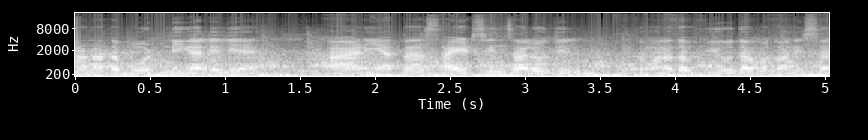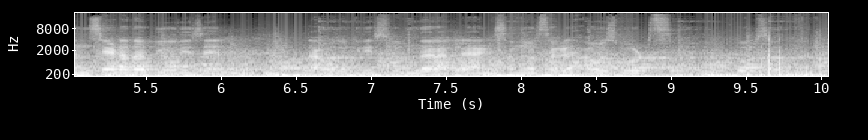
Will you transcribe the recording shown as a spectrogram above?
पण आता बोट निघालेली आहे. आणि आता साईड सीन चालू होतील. तुम्हाला आता व्ह्यू दाखवतो आणि सनसेट आता व्ह्यू दिसेल. दाखवतो किती सुंदर आले आणि समोर सगळे हाऊस बोट्स खूप सुंदर.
